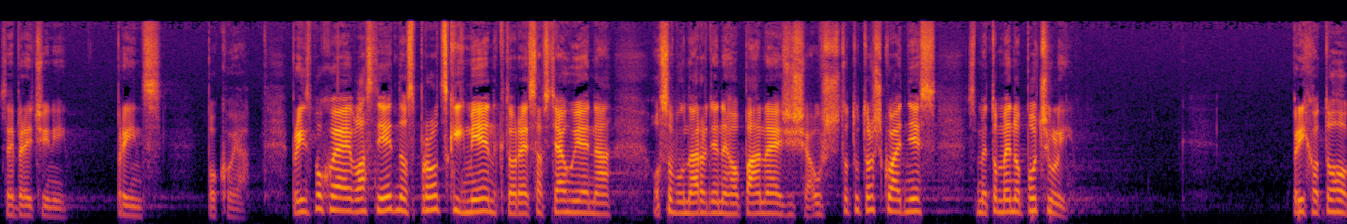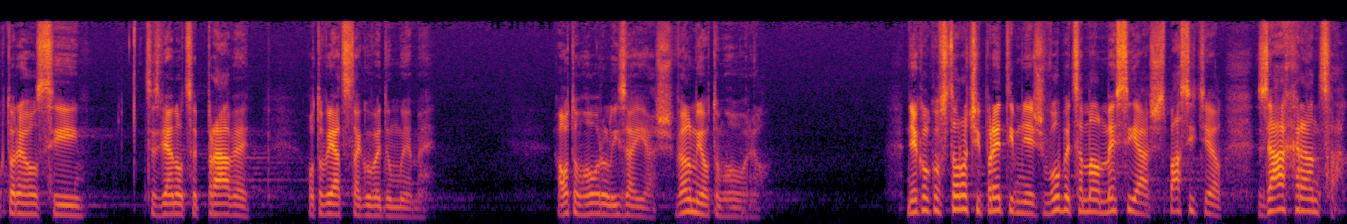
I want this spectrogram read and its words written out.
z hebrejčiny. Princ pokoja. Princ pokoja je vlastne jedno z prorockých mien, ktoré sa vzťahuje na osobu narodeného pána Ježiša. Už to tu trošku aj dnes sme to meno počuli. Príchod toho, ktorého si cez Vianoce práve o to viac tak uvedomujeme. A o tom hovoril Izaiáš. Veľmi o tom hovoril. Niekoľko storočí predtým, než vôbec sa mal Mesiáš, spasiteľ, záchranca,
